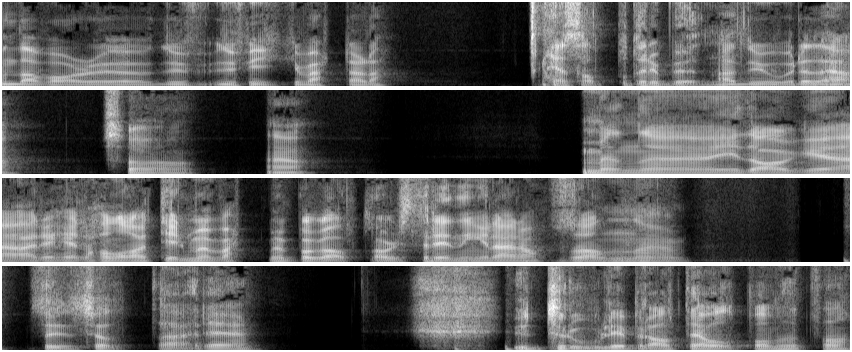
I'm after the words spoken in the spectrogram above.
Men da var du Du, du fikk ikke vært der, da? Jeg satt på tribunen, Ja, du gjorde det, ja. så ja. Men uh, i dag er det hele Han har til og med vært med på gatelagstreninger her, så han uh, syns jo at det er uh, utrolig bra at jeg holder på med dette. da.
